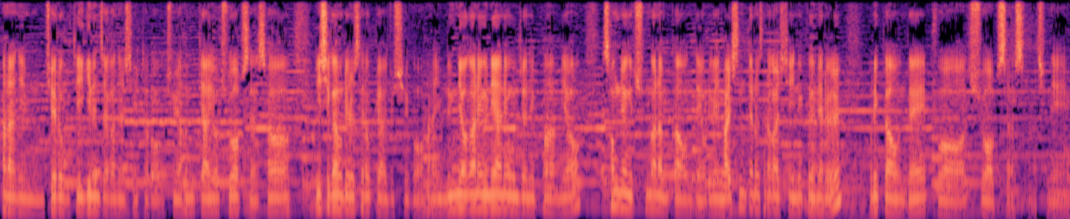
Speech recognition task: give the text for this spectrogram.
하나님 죄로부터 이기는 자가 될 수 있도록 주여 함께하여 주옵소서 이 시간 우리를 새롭게 해주시고 하나님 능력 안에 은혜 안에 온전히 거하며 성령의 충만함 가운데 우리가 이 말씀대로 살아갈 수 있는 그 은혜를 우리 가운데 부어 주옵소서 주님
